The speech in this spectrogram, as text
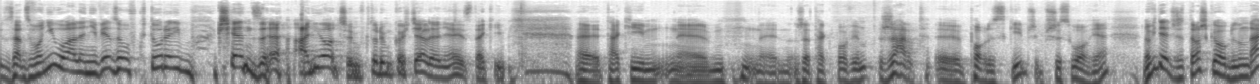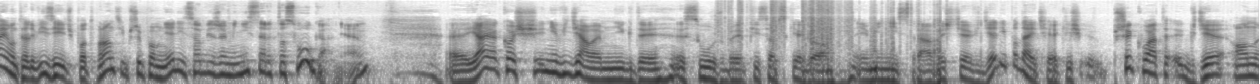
zadzwoniło, ale nie wiedzą w której księdze, ani o czym, w którym kościele, nie? Jest taki, e, taki e, że tak powiem, żart e, polski, przy przysłowie. No widać, że troszkę oglądają telewizję Idź Pod Prąd i przypomnieli sobie, że minister to sługa, nie? E, Ja jakoś nie widziałem nigdy służby pisowskiego ministra. Wyście widzieli? Podajcie jakiś przykład, gdzie on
